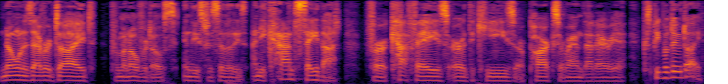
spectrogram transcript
no one has ever died from an overdose in these facilities. And you can't say that for cafes or the quays or parks around that area because people do die.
